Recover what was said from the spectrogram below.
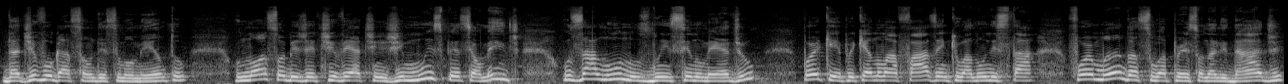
da divulgação desse momento. O nosso objetivo é atingir muito especialmente os alunos do ensino médio, por quê? Porque é numa fase em que o aluno está formando a sua personalidade,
